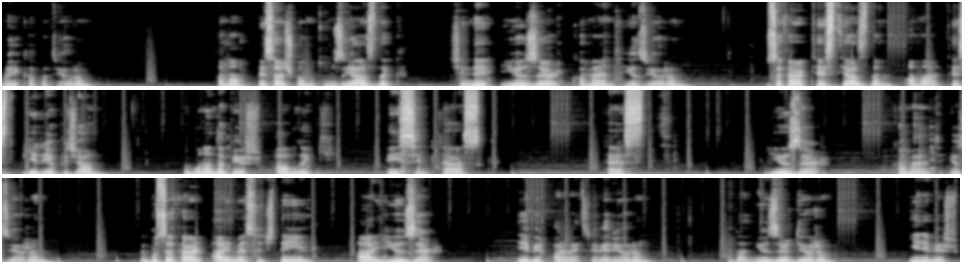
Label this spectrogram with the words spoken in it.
Burayı kapatıyorum. Tamam. Mesaj komutumuzu yazdık. Şimdi user command yazıyorum. Bu sefer test yazdım ama test 1 yapacağım. Buna da bir public async task test user command yazıyorum. Ve bu sefer iMessage değil iUser diye bir parametre veriyorum. Buradan user diyorum. Yeni bir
